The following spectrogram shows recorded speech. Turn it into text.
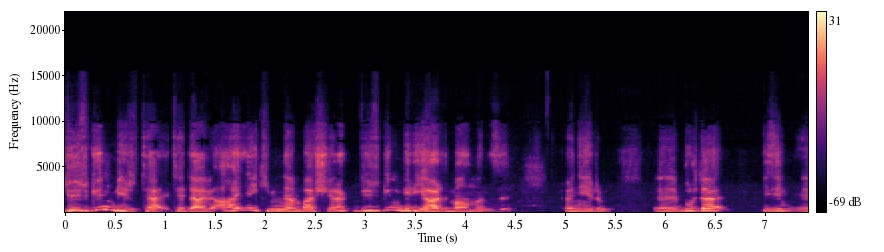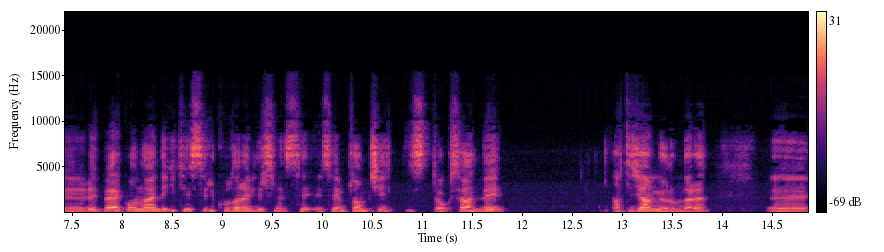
Düzgün bir te tedavi, aile hekiminden başlayarak düzgün bir yardım almanızı öneririm. Ee, burada bizim e, rehberlik online'daki testleri kullanabilirsiniz. Se semptom checklist 90 ve atacağım yorumlara e,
